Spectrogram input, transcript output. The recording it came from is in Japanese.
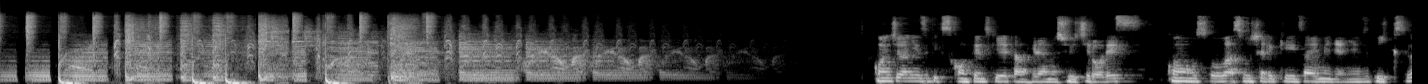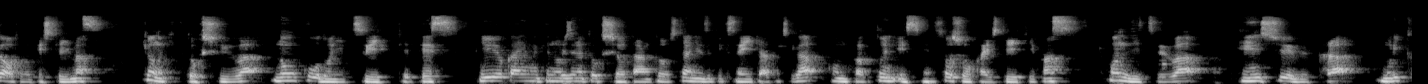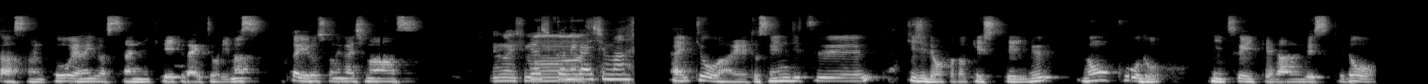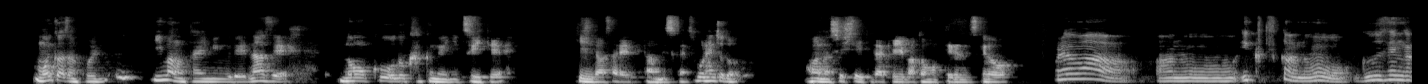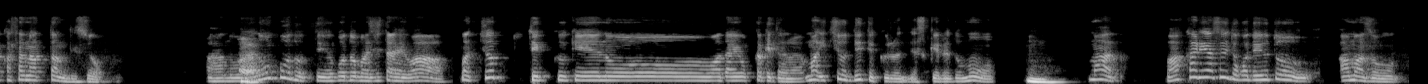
こんにちは、ニュースピックスコンテンツクリエイターの平山修一郎です。この放送はソーシャル経済メディアニュースピックスがお届けしています。今日の聞く特集はノーコードについてです。有料会員向けのオリジナル特集を担当したニュースピックスのエディターたちがコンパクトにエッセンスを紹介していきます。本日は編集部から森川さんと柳橋さんに来ていただいております。お二人よろしくお願いします。お願いしよろます。しくお願いします。はい、今日は、えっ、と、先日、記事でお届けしているノーコードについてなんですけど、森川さん、これ、今のタイミングでなぜノーコード革命について記事出されたんですかね？そこら辺ちょっとお話ししていただければと思ってるんですけど。これは、あの、いくつかの偶然が重なったんですよ。あの、はいノーコードっていう言葉自体は、まあちょっとテック系の話題を追っかけたら、まあ一応出てくるんですけれども、うん。まあ、わかりやすいところで言うと、Amazon、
